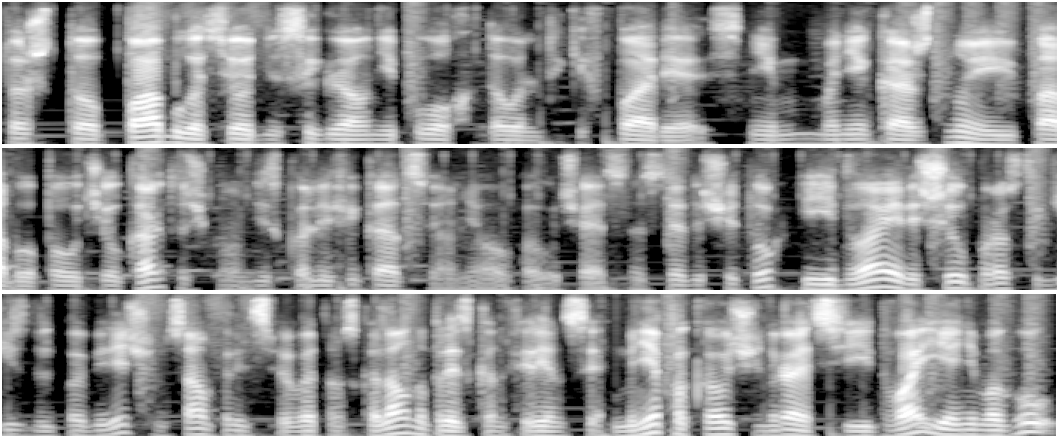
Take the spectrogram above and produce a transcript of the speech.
То, что Пабло сегодня сыграл неплохо довольно-таки в паре с ним, мне кажется, ну и Пабло получил карточку, дисквалификация у него получается на следующий тур, и едва я решил просто Гиздель поберечь, он сам, в принципе, об этом сказал на пресс-конференции. Мне пока очень нравится и едва, я не могу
